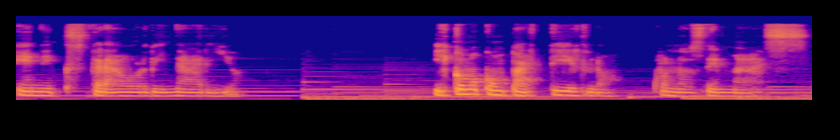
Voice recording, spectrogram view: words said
en extraordinario y cómo compartirlo con los demás.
